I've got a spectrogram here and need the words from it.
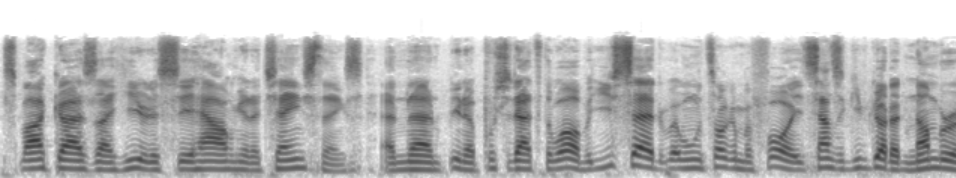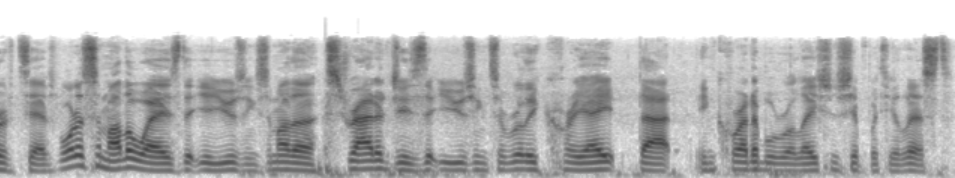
smart guys like you to see how I'm going to change things and then you know push it out to the world. But you said when we were talking before, it sounds like you've got a number of tips. What are some other ways that you're using, some other strategies that you're using to really create that incredible relationship with your list?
